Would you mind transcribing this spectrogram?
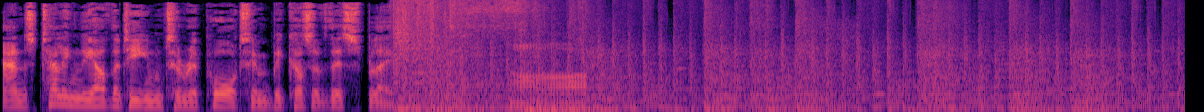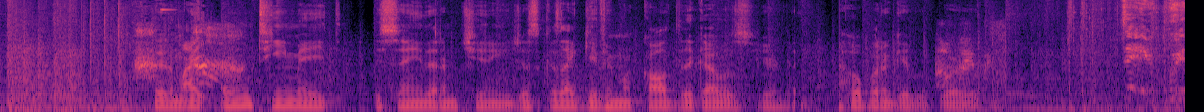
and telling the other team to report him because of this play. Dude, my own teammate He's saying that I'm cheating just because I give him a call that the guy was here. Like, I hope I don't give a word. They will.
